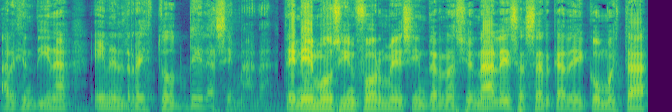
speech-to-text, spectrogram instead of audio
argentina en el resto de la semana. Tenemos informes internacionales acerca de cómo está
